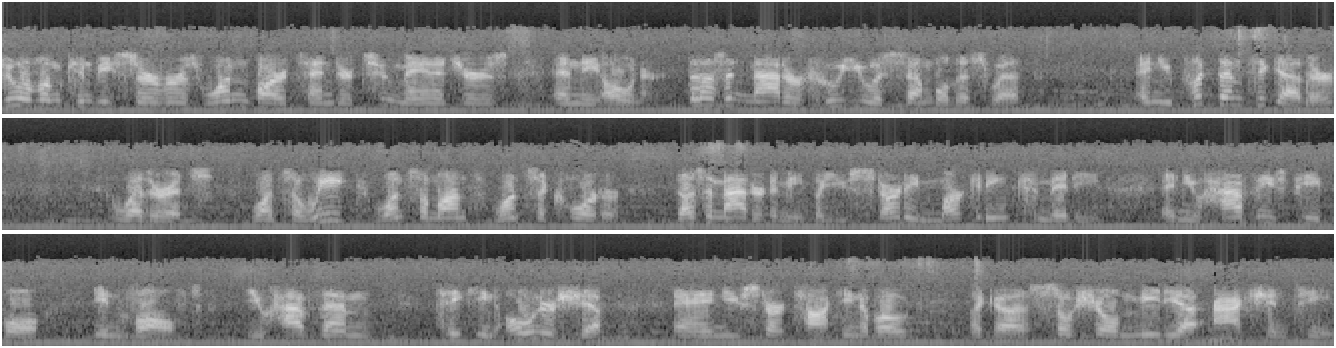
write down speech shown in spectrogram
Two of them can be servers, one bartender, two managers, and the owner. Doesn't matter who you assemble this with. And you put them together, whether it's once a week, once a month, once a quarter. Doesn't matter to me, but you start a marketing committee and you have these people involved. You have them taking ownership and you start talking about like a social media action team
